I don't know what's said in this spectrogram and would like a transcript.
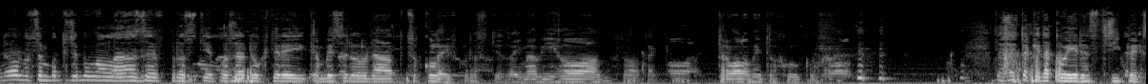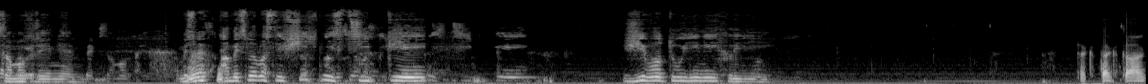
No, jsem potřeboval název prostě pořadu, který, kam by se dalo dát cokoliv prostě zajímavého a no, tak trvalo mi to chvilku. Takže taky takový jeden střípek samozřejmě. A my, jsme, a my jsme vlastně všichni střípky životů jiných lidí. Tak, tak, tak.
